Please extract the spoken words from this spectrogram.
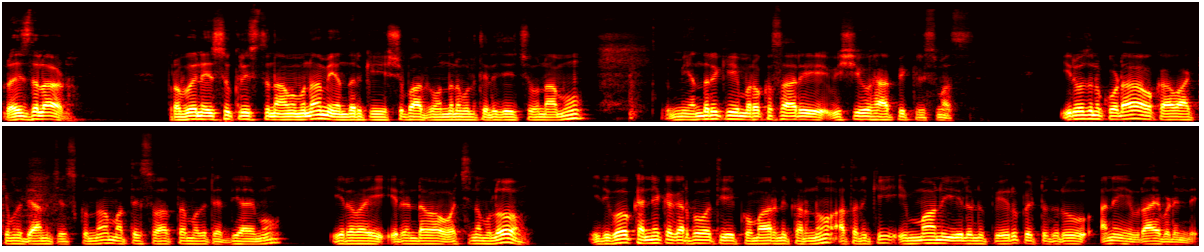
ప్రైజ్ ద ప్రభు యేసుక్రీస్తు నామమున మీ అందరికీ శుభాభివందనములు తెలియజేస్తున్నాము మీ అందరికీ మరొకసారి విష్ యూ హ్యాపీ క్రిస్మస్. ఈ రోజున కూడా ఒక వాక్యమును ధ్యానం చేసుకుందాం. మత్తే స్వార్థ మొదటి అధ్యాయము ఇరవై రెండవ వచనములో ఇదిగో కన్యక గర్భవతి కుమారుని కనును అతనికి ఇమ్మానుయేలును పేరు పెట్టుదురు అని వ్రాయబడింది.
